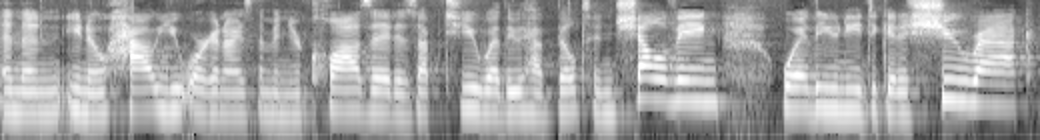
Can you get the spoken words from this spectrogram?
And then, you know, how you organize them in your closet is up to you, whether you have built-in shelving, whether you need to get a shoe rack.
